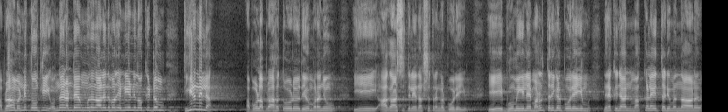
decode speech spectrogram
അബ്രാഹം എണ്ണി നോക്കി. ഒന്ന് രണ്ട് മൂന്ന് നാല് എന്ന് പറഞ്ഞ് എണ്ണി എണ്ണി നോക്കിയിട്ടും തീരുന്നില്ല. അപ്പോൾ അബ്രാഹത്തോട് ദൈവം പറഞ്ഞു ഈ ആകാശത്തിലെ നക്ഷത്രങ്ങൾ പോലെയും ഈ ഭൂമിയിലെ മണൽത്തരികൾ പോലെയും നിനക്ക് ഞാൻ മക്കളെ തരുമെന്നാണ്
